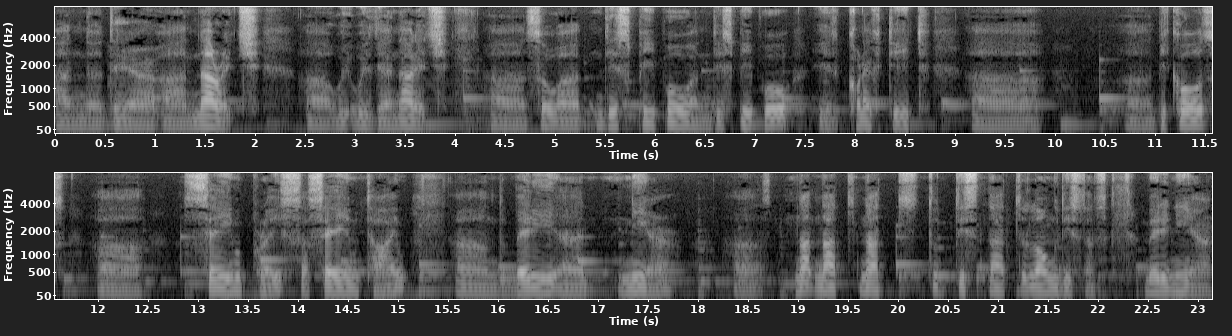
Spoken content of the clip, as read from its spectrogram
and uh, their uh, knowledge with, with, their knowledge. so these people and these people is connected because same place, same time, and very near uh, not not not to this not long distance very near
